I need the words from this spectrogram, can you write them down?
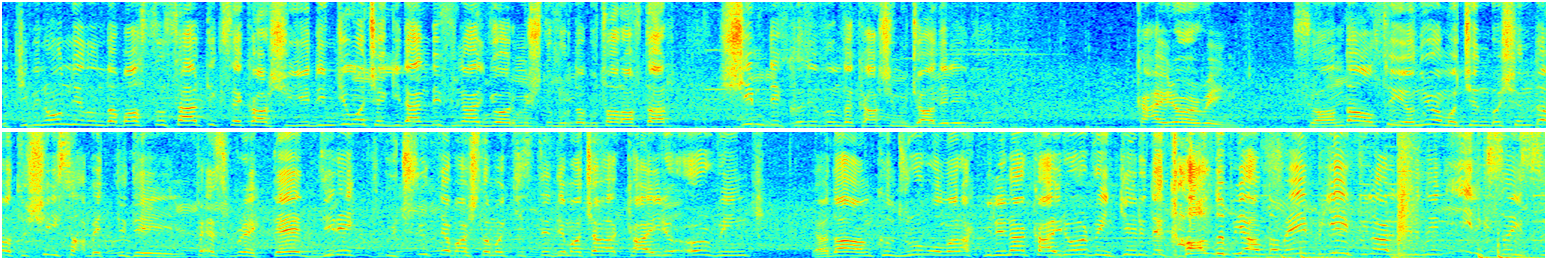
2010 yılında Boston Celtics'e karşı 7. maça giden bir final görmüştü burada bu taraftar. Şimdi Cleveland'a karşı mücadele ediyor. Kyrie Irving. Şu anda altı yanıyor maçın başında atışı isabetli değil. Fast break'te direkt üçlükle başlamak istedi maça Kyrie Irving ya da Uncle Drew olarak bilinen Kyrie Irving geride kaldı bir anda ve NBA finallerinin ilk sayısı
